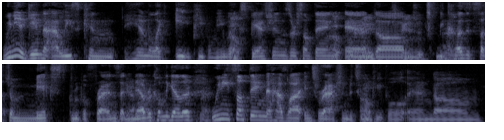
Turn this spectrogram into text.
we need a game that at least can handle like eight people, maybe with Oh. expansions or something. Oh, okay, And um, because Alright. it's such a mixed group of friends that Yeah. never come together, Right. we need something that has a lot of interaction between Oh. people. And um,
